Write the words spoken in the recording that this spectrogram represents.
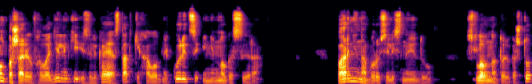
Он пошарил в холодильнике, извлекая остатки холодной курицы и немного сыра. Парни набросились на еду, словно только что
